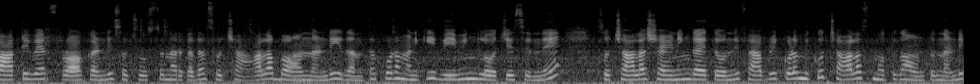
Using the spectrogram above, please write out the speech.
పార్టీ వేర్ ఫ్రాక్ అండి. సో చూస్తున్నారు కదా సో చాలా బాగుందండి. ఇదంతా కూడా మనకి వీవింగ్లో వచ్చేసిందే. సో చాలా షైనింగ్ అయితే ఉంది. ఫ్యాబ్రిక్ కూడా మీకు చాలా స్మూత్గా ఉంటుందండి.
